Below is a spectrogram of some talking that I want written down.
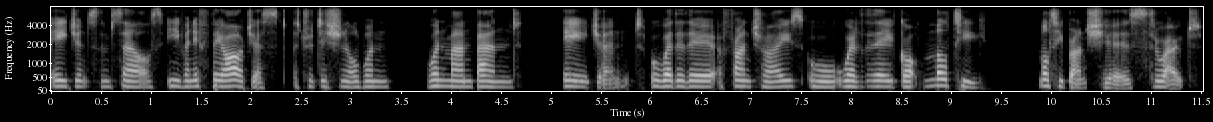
agents themselves, even if they are just a traditional one one man band agent, or whether they're a franchise or whether they've got multi multi branches throughout.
